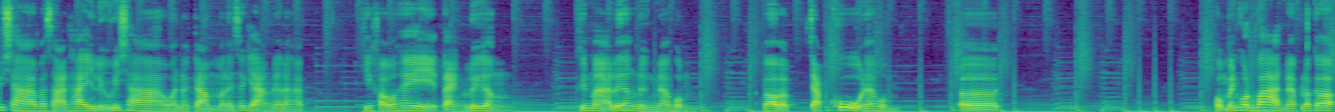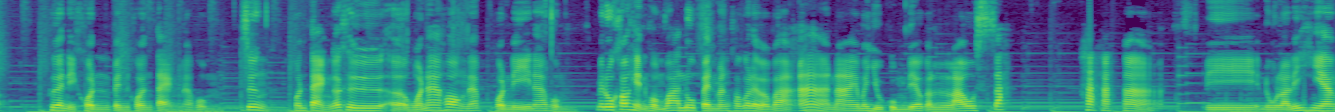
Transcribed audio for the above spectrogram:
วิชาภาษาไทยหรือวิชาวรรณกรรมอะไรสักอย่างนี่แหละครับ ที่เขาให้แต่งเรื่องขึ้นมาเรื่องหนึ่งนะผม ก็แบบจับคู่นะผมเออ ผมเป็นคนวาดนะครับแล้วก็เพื่อนอีกคนเป็นคนแต่งนะผม ซึ่งคนแต่งก็คือออหัวหน้าห้องนะคนนี้นะผมไม่รู้เขาเห็นผมวาดรูปเป็นมั้งเขาก็เลยแบบว่า อ่านายมาอยู่กลุ่มเดียวกับเราซะฮ่าฮ่าฮ่ามีนูราลิเฮียง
